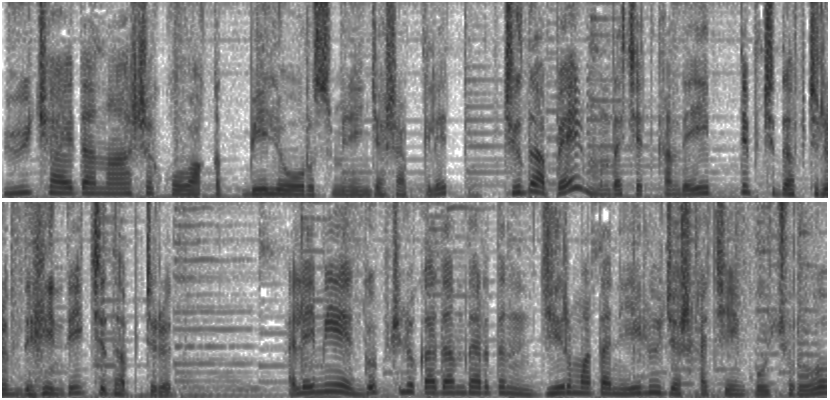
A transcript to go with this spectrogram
үч айдан ашык убакыт бел оорусу менен жашап келет. Чыдап э? Мындайча айтканда эптеп чыдап жүрөм дегендей чыдап жүрөт ал эми көпчүлүк адамдардын жыйырмадан элүү жашка чейинки учуру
